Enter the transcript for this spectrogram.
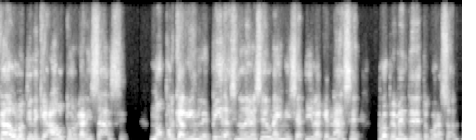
Cada uno tiene que autoorganizarse. No porque alguien le pida, sino debe ser una iniciativa que nace propiamente de tu corazón,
